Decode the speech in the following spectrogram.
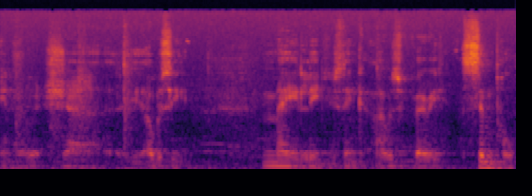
you know, which uh, obviously may lead you to think I was very simple.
